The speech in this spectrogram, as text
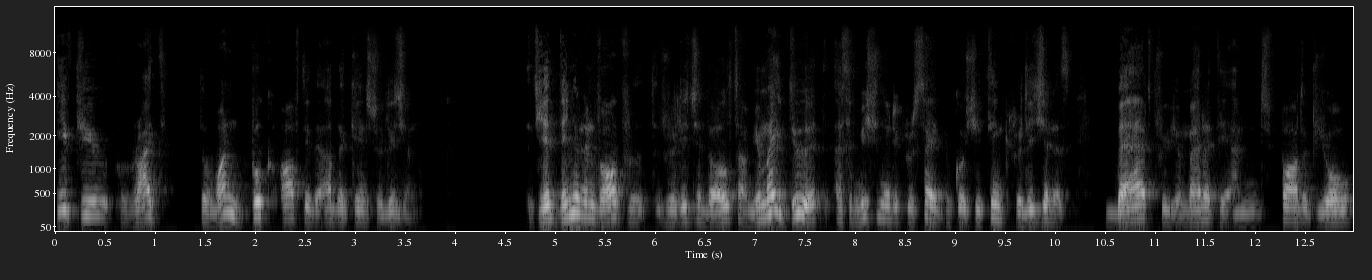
if you write the one book after the other against religion, then you're involved with religion the whole time. You may do it as a missionary crusade because you think religion is bad for humanity and part of your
